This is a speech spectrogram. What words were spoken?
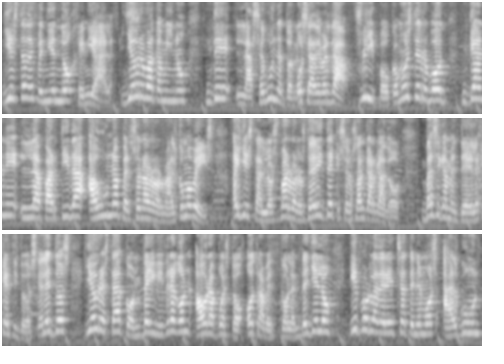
y está defendiendo genial. Y ahora va camino de la segunda torre. O sea, de verdad, flipo. Como este robot gane la partida a una persona normal. Como veis, ahí están los bárbaros de élite que se los han cargado. Básicamente el ejército de esqueletos. Y ahora está con Baby Dragon Ahora puesto otra vez Golem de hielo. Y por la derecha tenemos algún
